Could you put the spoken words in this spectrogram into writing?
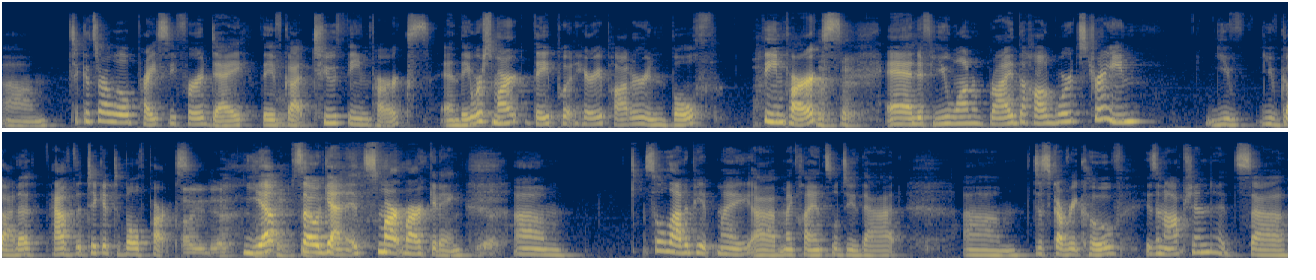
Um, tickets are a little pricey for a day. They've got two theme parks, and they were smart. They put Harry Potter in both theme parks, and if you want to ride the Hogwarts train, you've you've got to have the ticket to both parks. oh, you do. Yep. So again, it's smart marketing. Yeah. Um, So a lot of people, my uh, my clients will do that. Um, Discovery Cove is an option. It's uh,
